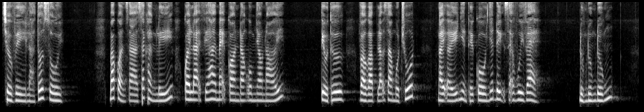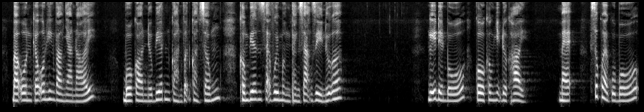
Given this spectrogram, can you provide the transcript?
trở về là tốt rồi. Bác quản gia xách hành lý, quay lại phía hai mẹ con đang ôm nhau nói. Tiểu thư, vào gặp lão gia một chút, ngày ấy nhìn thấy cô nhất định sẽ vui vẻ. Đúng đúng đúng. Bà ôn kéo ôn hình vào nhà nói. Bố con nếu biết còn vẫn còn sống, không biết sẽ vui mừng thành dạng gì nữa. Nghĩ đến bố, cô không nhịn được hỏi. Mẹ, sức khỏe của bố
